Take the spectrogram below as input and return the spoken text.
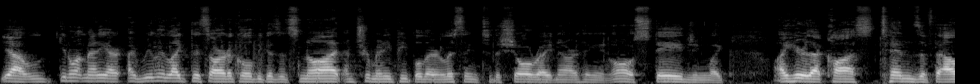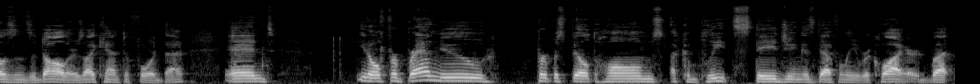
Yeah, you know what, Manny? I, I really like this article because it's not. I'm sure many people that are listening to the show right now are thinking, "Oh, staging." Like, I hear that costs tens of thousands of dollars. I can't afford that. And you know, for brand new, purpose-built homes, a complete staging is definitely required. But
